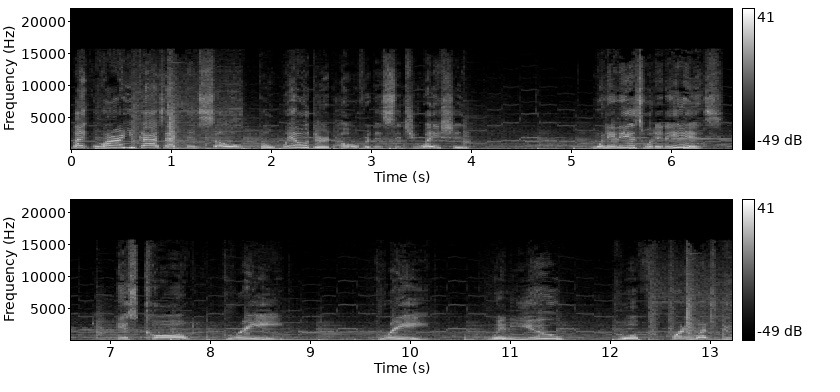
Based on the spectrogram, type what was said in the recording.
Like, why are you guys acting so bewildered over this situation when it is what it is? It's called greed. Greed. When you will pretty much do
